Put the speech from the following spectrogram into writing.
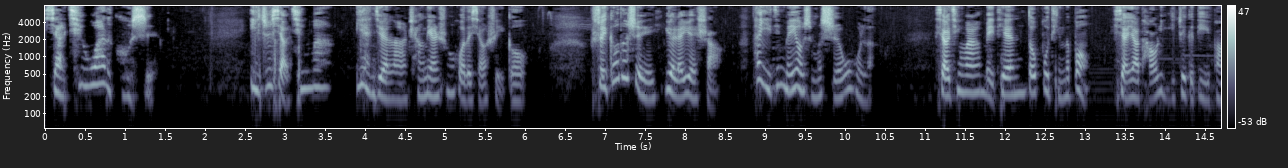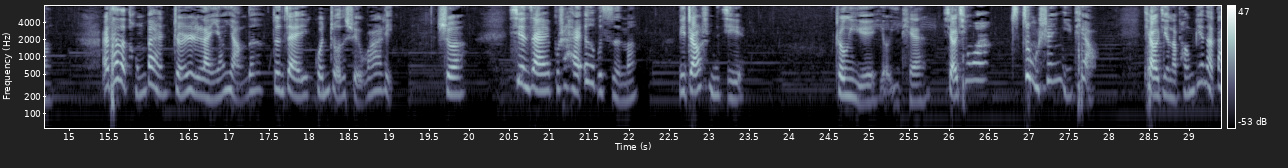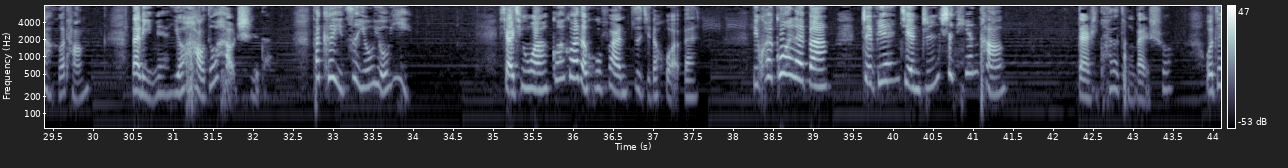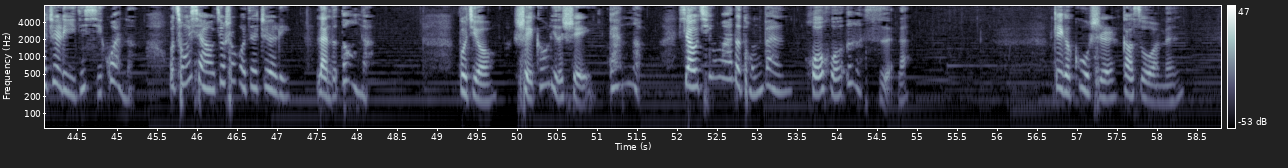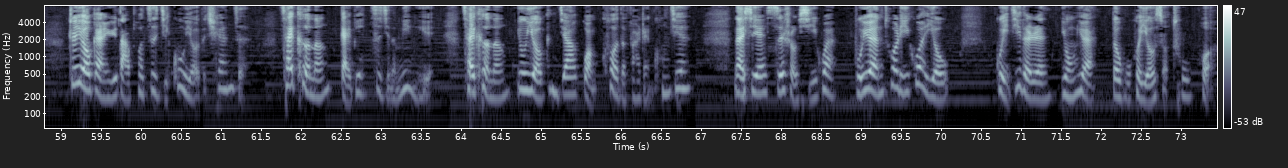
小青蛙的故事。一只小青蛙厌倦了常年生活的小水沟，水沟的水越来越少，它已经没有什么食物了。小青蛙每天都不停地蹦，想要逃离这个地方，而它的同伴整日懒洋洋地蹲在浑浊的水洼里，说：“现在不是还饿不死吗？你着什么急？”终于有一天，小青蛙纵身一跳。跳进了旁边的大荷塘，那里面有好多好吃的，它可以自由游弋。小青蛙呱呱地呼唤自己的伙伴：“你快过来吧，这边简直是天堂。”但是它的同伴说：“我在这里已经习惯了，我从小就生活在这里，懒得动呢。”不久，水沟里的水干了，小青蛙的同伴活活饿死了。这个故事告诉我们，只有敢于打破自己固有的圈子，才可能改变自己的命运，才可能拥有更加广阔的发展空间。那些死守习惯、不愿脱离惯有轨迹的人，永远都不会有所突破。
